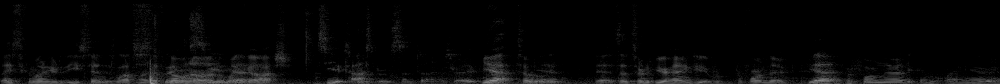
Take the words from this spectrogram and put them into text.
nice to come out here to the East End. There's lots of Well, stuff going on. oh my gosh. I see you at sometimes, right? Yeah, totally. Yeah. Is that sort of your hang? Do you ever perform there? Yeah, I perform there. I think I'm playing there in,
